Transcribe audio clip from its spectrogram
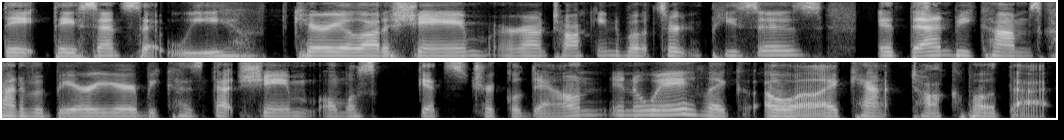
they they sense that we carry a lot of shame around talking about certain pieces it then becomes kind of a barrier because that shame almost gets trickled down in a way like oh well i can't talk about that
